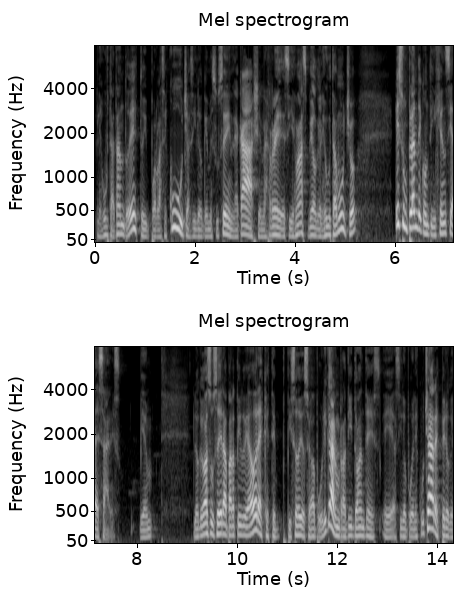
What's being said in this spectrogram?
les gusta tanto esto y por las escuchas y lo que me sucede en la calle, en las redes y demás, veo que les gusta mucho, es un plan de contingencia de SARES. Bien. Lo que va a suceder a partir de ahora es que este episodio se va a publicar un ratito antes, eh, así lo pueden escuchar, espero que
